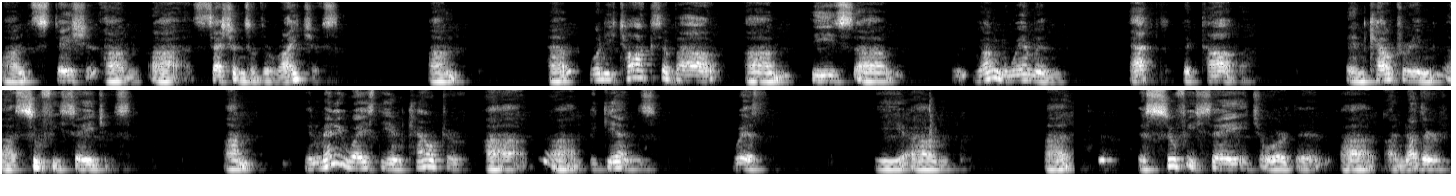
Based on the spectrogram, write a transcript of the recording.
uh, station, um, uh, Sessions of the Righteous, um, uh, when he talks about um, these uh, young women at the Kaaba encountering uh, Sufi sages, um, in many ways the encounter uh, uh, begins with the um, uh, the Sufi sage or the another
